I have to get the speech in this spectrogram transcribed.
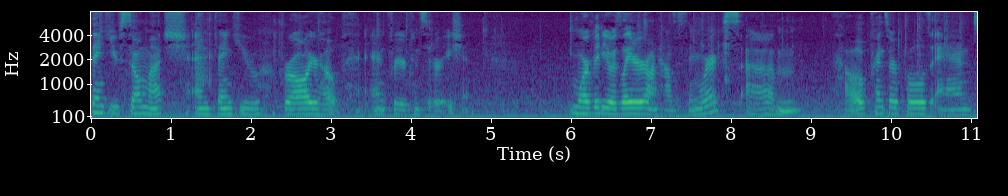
Thank you so much, and thank you for all your help and for your consideration. More videos later on how this thing works, um, how prints are pulled, and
